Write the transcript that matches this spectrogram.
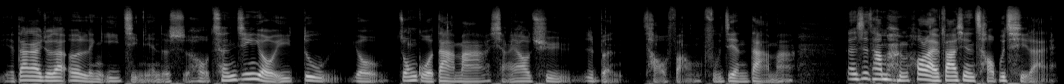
也大概就在二零一几年的时候，曾经有一度有中国大妈想要去日本炒房，福建大妈，但是他们 后来发现炒不起来，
